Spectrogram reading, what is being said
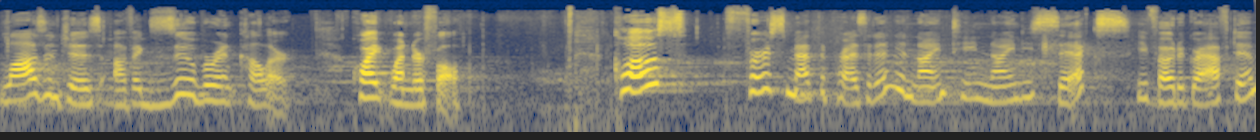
lozenges of exuberant color. Quite wonderful. Close first met the president in 1996. He photographed him.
